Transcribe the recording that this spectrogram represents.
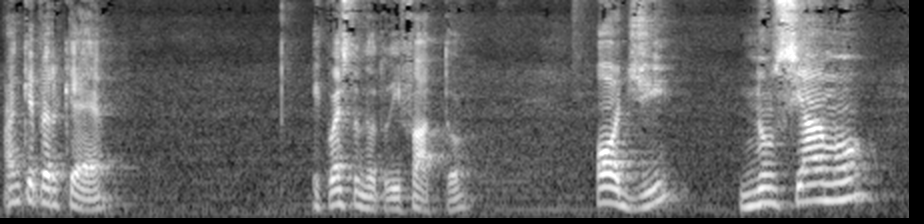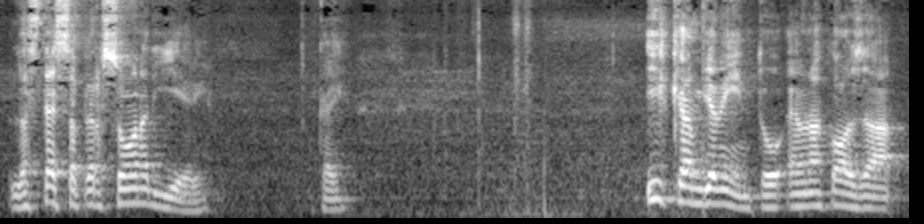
anche perché, e questo è un dato di fatto, oggi non siamo la stessa persona di ieri. Ok? Il cambiamento è una cosa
